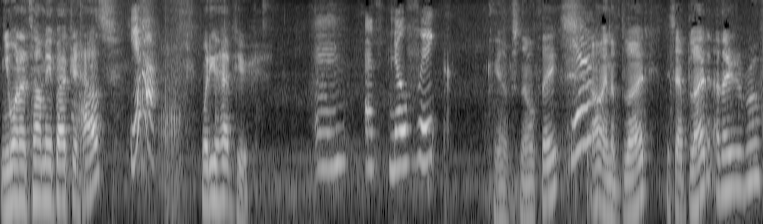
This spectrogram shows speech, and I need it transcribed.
You want to tell me about your house? Yeah. What do you have here? Um, a snowflake. You have snowflakes? Yeah. Oh, and the blood? Is that blood under your roof?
